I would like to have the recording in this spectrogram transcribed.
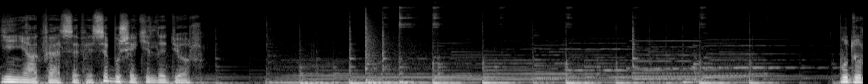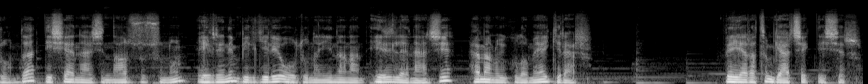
Yin Yang felsefesi bu şekilde diyor. Bu durumda dişi enerjinin arzusunun evrenin bilgeliği olduğuna inanan eril enerji hemen uygulamaya girer. Ve yaratım gerçekleşir.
